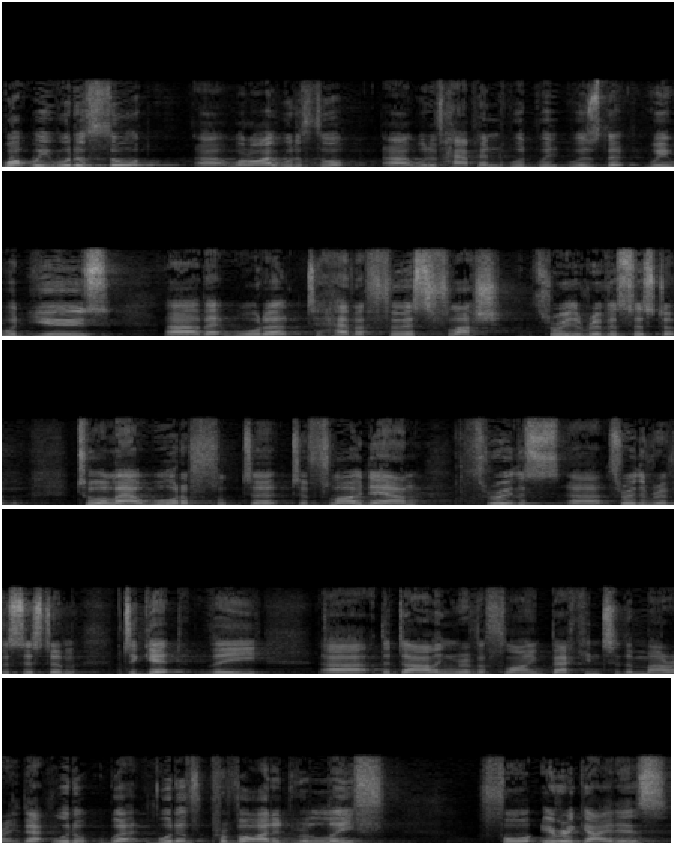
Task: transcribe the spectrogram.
What we would have thought, uh, what I would have thought would have happened would, was that we would use that water to have a first flush through the river system to allow water to, to flow down through the, uh, through the river system to get the, uh, the Darling River flowing back into the Murray. That would, would have provided relief for irrigators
